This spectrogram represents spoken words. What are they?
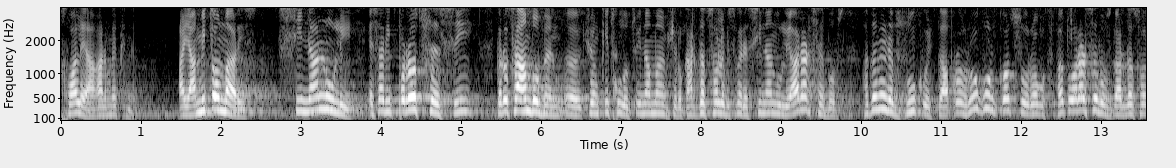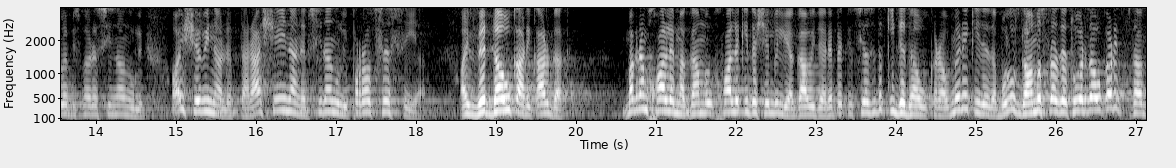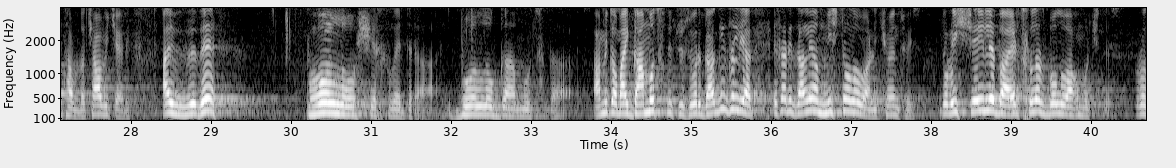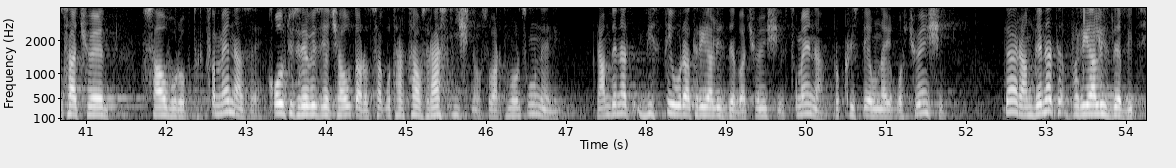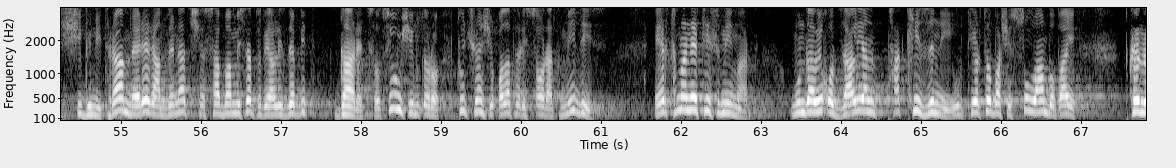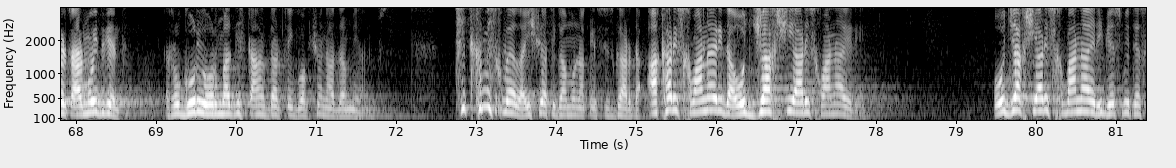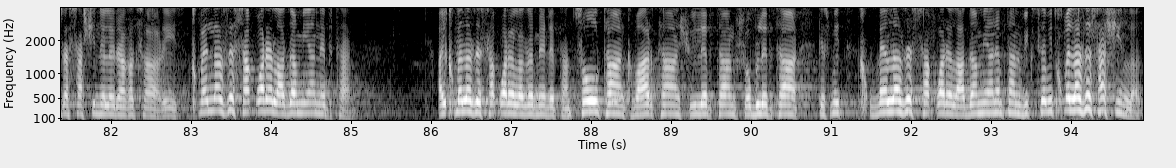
ხვალე აღარ მექნება. აი ამიტომ არის სინანული ეს არის პროცესი და როცა ამბობენ ჩვენ კითხულობ წინამამებში რომ გარდაცვალების მერე სინანული არ არსებობს ადამიანებს უკვირთ და როგორ კოცო რატო არ არსებობს გარდაცვალების მერე სინანული? აი შევინანებ და რა შეინანებ სინანული პროცესია. აი ვერ დაუკარი კარგად მაგრამ ხვალემა ხვალე კიდე შემილია გავიდე რეპეტიციაზე და კიდე დაუკრავ. მე კიდე და ბოლოს გამოცდაზე თუ ვერ დაუკარი, დამთავრდა, ჩავიჭერი. აი ვე ბოლო შეხვედრა არის, ბოლო გამოცდა არის. ამიტომ აი გამოცდისთვის ვერ გაგიძლიათ, ეს არის ძალიან მნიშვნელოვანი ჩვენთვის. იმიტომ რომ ის შეიძლება ერთხელაც ბოლო აღმოჩნდეს. როცა ჩვენ საუბრობთ რწმენაზე, ყოველთვის რევიზია ჩაუტაროთ საკუთარ თავს, რას ნიშნავს ვართ მორწმუნენი. რამდენად მისტიურად რეალიზდება ჩვენში რწმენა, რომ ქრისტე უნდა იყოს ჩვენში და რამდენად რეალიზდებით შიგნით რა, მე რამდენად შესაბამისად რეალიზდებით გარეთ სოციუმში, იმიტომ რომ თუ ჩვენში ყველაფერი სწორად მიდის, ერთმანეთის მიმართ უნდა ვიყოთ ძალიან ფაქიზნი ურთიერთობაში, სულ ამბობ, აი თქვენ ვერ წარმოიდგენთ, როგორი ორმაგი სტანდარტი გვაქვს ჩვენ ადამიანებს. თითქმის ყველა იშვიათი გამონაკლისის გარდა აქ არის ხვანაერი და ოჯახში არის ხვანაერი. ოჯახში არის ხვანაერი, გესმით ეს რა საშინელი რაღაცა არის? ყველაზე საყვარელ ადამიანებთან. აი ყველაზე საყვარელ ადამიანებთან, ცოლთან, ქმართან, შვილებთან, მშობლებთან, გესმით, ყველაზე საყვარელ ადამიანებთან ვიქცევით ყველაზე საშინლად.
